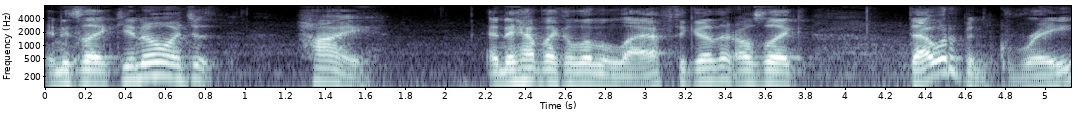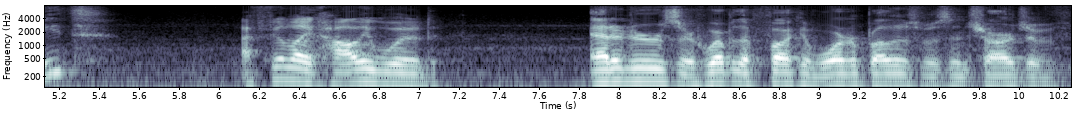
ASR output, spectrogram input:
and he's like, you know, I just hi, and they have like a little laugh together. I was like, that would have been great. I feel like Hollywood editors or whoever the fuck at Warner Brothers was in charge of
